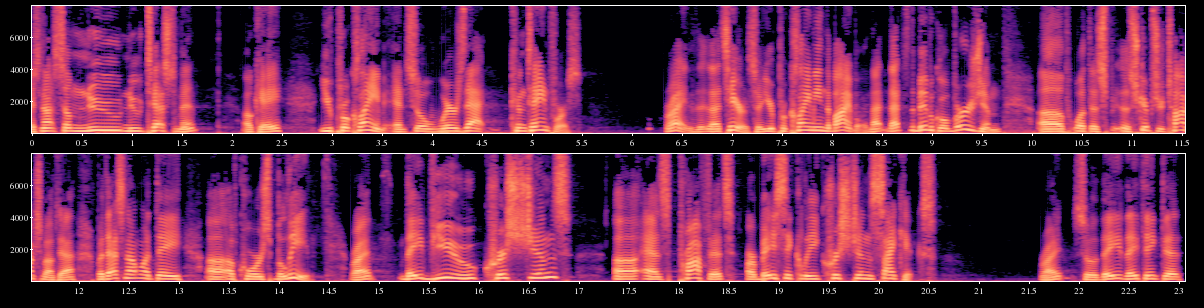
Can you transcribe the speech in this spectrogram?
It's not some new New Testament, okay? you proclaim. It. And so, where's that contained for us? Right, that's here. So you're proclaiming the Bible. That, that's the biblical version of what the, the, Scripture talks about that. But that's not what they, uh, of course, believe. Right? They view Christians uh, as prophets are basically Christian psychics. Right? So they, they think that,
